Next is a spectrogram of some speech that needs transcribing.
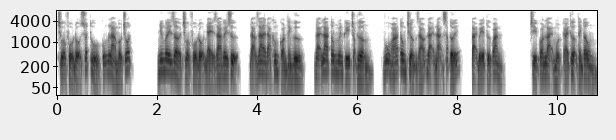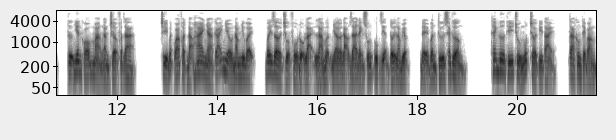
chùa phổ độ xuất thủ cũng là mấu chốt. Nhưng bây giờ chùa phổ độ nhảy ra gây sự, đạo gia đã không còn thanh hư, đại la tông nguyên khí trọng thường vũ hóa tông trưởng giáo đại nạn sắp tới, tại bế tử quan. Chỉ còn lại một cái thượng thanh tông, tự nhiên khó mà ngăn trở phật ra. Chỉ bất quá phật đạo hai nhà cãi nhiều năm như vậy bây giờ chùa phổ độ lại là mượn nhờ đạo gia đánh xuống cục diện tới làm việc, để vân thứ xem thường. Thanh hư thí chủ ngút trời kỳ tài, ta không thể bằng.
